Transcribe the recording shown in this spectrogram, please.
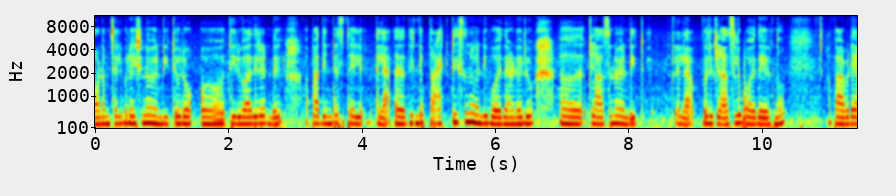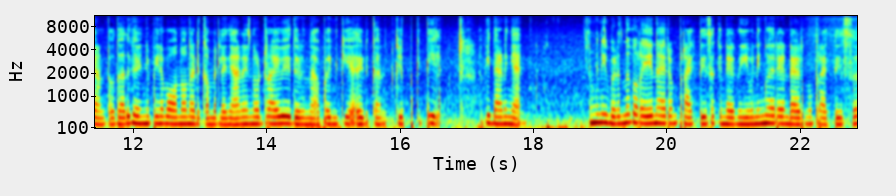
ഓണം സെലിബ്രേഷന് വേണ്ടിയിട്ട് ഒരു തിരുവാതിര ഉണ്ട് അപ്പോൾ അതിന്റെ സെലി അല്ല അതിന്റെ പ്രാക്ടീസിന് വേണ്ടി പോയതാണ് ഒരു ക്ലാസ്സിന് വേണ്ടിയിട്ട് അല്ല ഒരു ക്ലാസ്സിൽ പോയതായിരുന്നു. അപ്പോൾ അവിടെയാണ് കേട്ടോ അത് അത് കഴിഞ്ഞ് പിന്നെ പോകുന്നൊന്നും എടുക്കാൻ പറ്റില്ല. ഞാൻ ഇന്ന് ഡ്രൈവ് ചെയ്തിരുന്നത് അപ്പോൾ എനിക്ക് എടുക്കാൻ ക്ലിപ്പ് കിട്ടിയില്ല. അപ്പോൾ ഇതാണ് ഞാൻ. അങ്ങനെ ഇവിടുന്ന് കുറേ നേരം പ്രാക്ടീസൊക്കെ ഉണ്ടായിരുന്നു. ഈവനിങ് വരെ ഉണ്ടായിരുന്നു പ്രാക്ടീസ്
